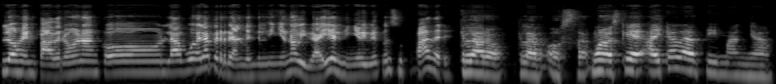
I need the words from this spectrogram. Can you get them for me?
los empadronan con la abuela, pero realmente el niño no vive ahí, el niño vive con sus padres. Claro, claro, ostras. Bueno, es que hay que dar timaña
